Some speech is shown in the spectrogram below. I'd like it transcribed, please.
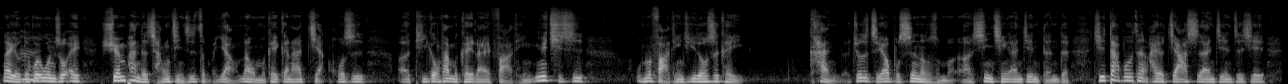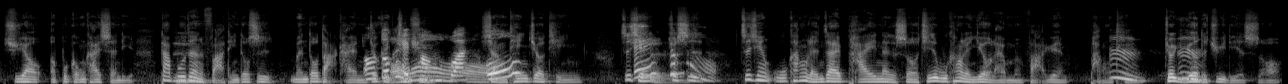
那有的会问说，哎，宣判的场景是怎么样？那我们可以跟他讲，或是呃提供他们可以来法庭，因为其实我们法庭其实都是可以。看的，就是只要不是那种什么呃性侵案件等等，其实大部分还有家事案件这些需要呃不公开审理，大部分的法庭都是门都打开，嗯、你就可以旁观，哦、想听就听。之前就是之前吴康仁在拍那个时候，其实吴康仁也有来我们法院旁听，嗯、就娱乐的距离的时候，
